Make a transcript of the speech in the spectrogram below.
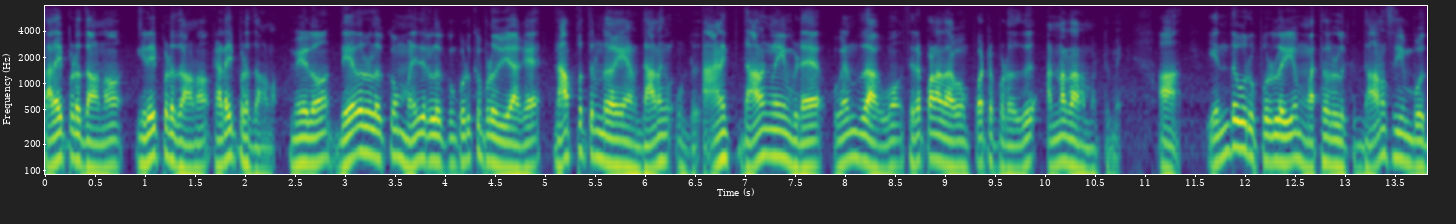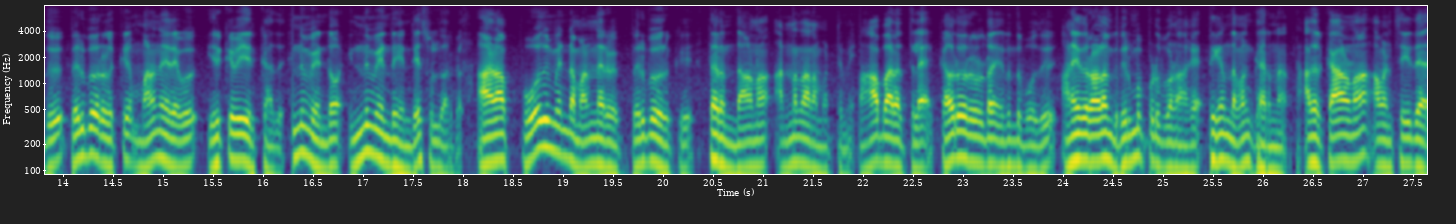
தலைப்பட தானம் இடைப்பட தானம் கடைப்பட தானம். மேலும் தேவர்களுக்கும் மனிதர்களுக்கும் கொடுக்கப்படுவதாக நாற்பத்தி ரெண்டு வகையான தானங்கள் உண்டு. அனைத்து தானங்களையும் விட உயர்ந்ததாகவும் சிறப்பானதாகவும் போற்றப்படுவது அன்னதானம் மட்டுமே. ஆ எந்த ஒரு பொருளையும் மற்றவர்களுக்கு தானம் செய்யும் போது பெறுபவர்களுக்கு மனநிறைவு இருக்கவே இருக்காது. இன்னும் வேண்டும் இன்னும் வேண்டும் என்றே சொல்வார்கள். ஆனால் போதும் என்ற மனநிறைவை பெறுபவருக்கு தரும் தானம் அன்னதானம் மட்டுமே. மகாபாரதத்தில் கௌரவர்களிடம் இருந்தபோது அனைவராலும் விரும்பப்படுபவனாக திகழ்ந்தவன் கர்ணன். அதற்கு காரணம் அவன் செய்த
